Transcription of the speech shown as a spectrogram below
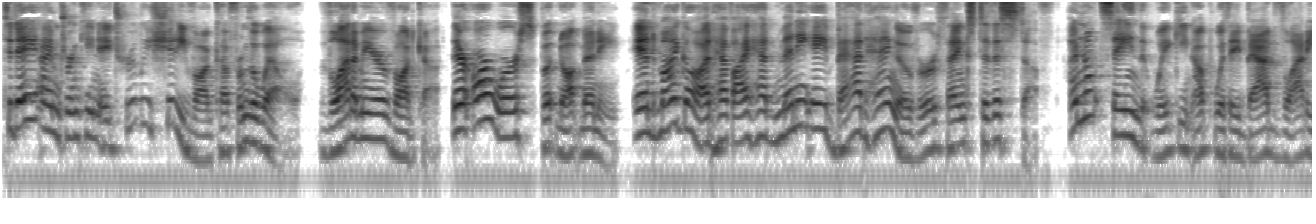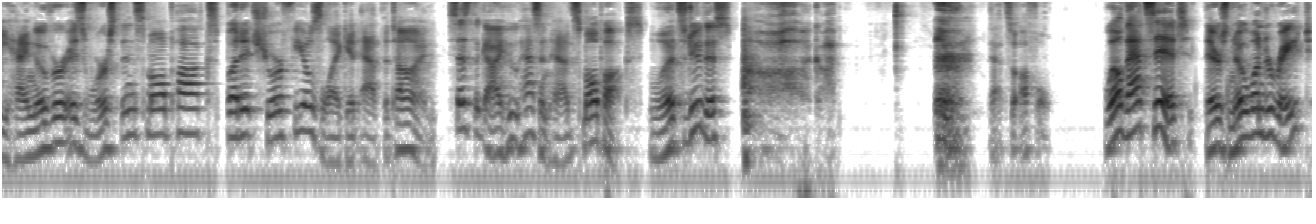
Today I am drinking a truly shitty vodka from the well. Vladimir Vodka. There are worse, but not many. And my god, have I had many a bad hangover thanks to this stuff. I'm not saying that waking up with a bad Vladdy hangover is worse than smallpox, but it sure feels like it at the time, says the guy who hasn't had smallpox. Let's do this. Oh my god. that's awful. Well, that's it. There's no one to rate.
